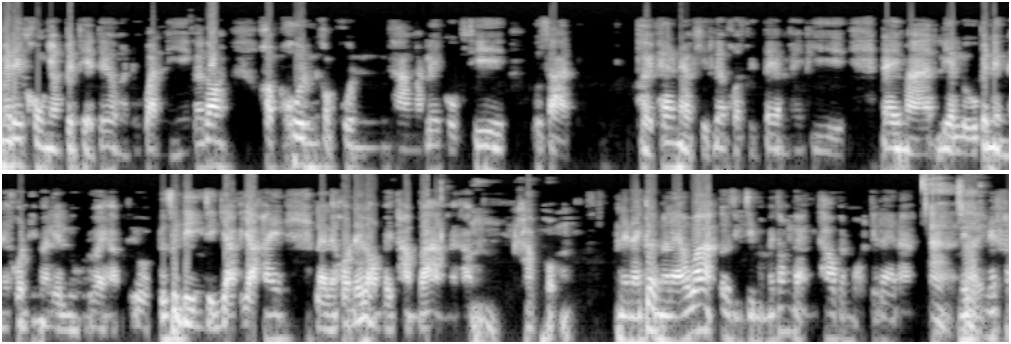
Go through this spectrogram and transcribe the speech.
ไม่ได้คงยังเป็นเทรดเดอร์เหมือนทุกวันนี้ ก็ต้องขอบคุณขอบคุณทาง Mudley Group ที่อุตส่าห์ เผยแพร่แนวคิดเรื่องโคตร system ให้พี่ได้มาเรียนรู้เป็นหนึ่งในคนที่มาเรียนรู้ด้วยครับรู้สึกดีจริงๆอยากอยากให้หลาย ๆ คนได้ลองไปทำบ้างนะครับอืมครับผมไหนๆเกิดมาแล้วว่าเออจริงๆ มันไม่ต้องแบ่งเท่ากันหมดก็ได้นะอ่าเน็ตใช่เน็ตข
